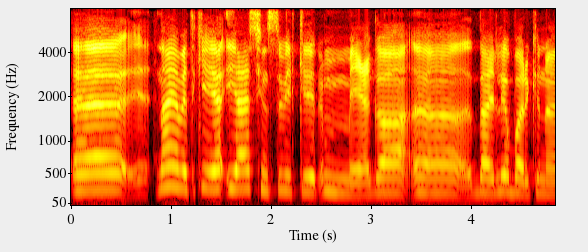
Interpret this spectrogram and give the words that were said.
Eh, nei, jeg vet ikke. Jeg, jeg syns det virker megadeilig å bare kunne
